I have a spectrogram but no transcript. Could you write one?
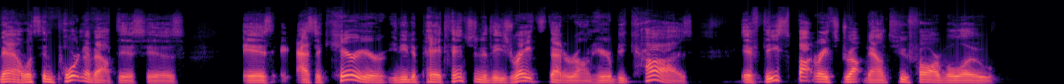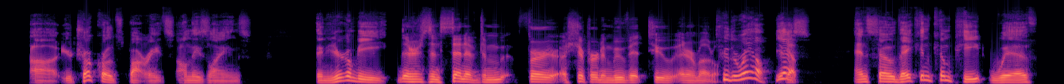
Now, what's important about this is, is as a carrier, you need to pay attention to these rates that are on here because if these spot rates drop down too far below uh, your truckload spot rates on these lanes, then you're going to be there's incentive to for a shipper to move it to intermodal to the rail. Yes, yep. and so they can compete with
